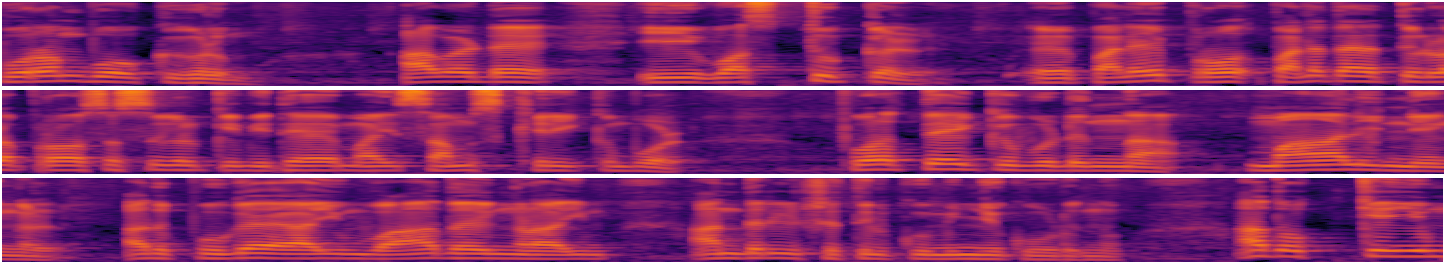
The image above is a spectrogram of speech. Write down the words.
പുറംപോക്കുകളും അവരുടെ ഈ വസ്തുക്കൾ പല പ്രോ പലതരത്തിലുള്ള പ്രോസസ്സുകൾക്ക് വിധേയമായി സംസ്കരിക്കുമ്പോൾ പുറത്തേക്ക് വിടുന്ന മാലിന്യങ്ങൾ അത് പുകയായും വാതകങ്ങളായും അന്തരീക്ഷത്തിൽ കുമിഞ്ഞു കൂടുന്നു അതൊക്കെയും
